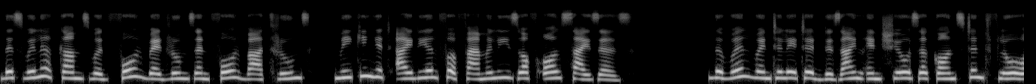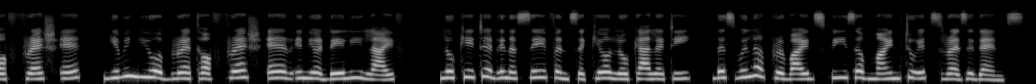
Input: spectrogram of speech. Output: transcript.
this villa comes with 4 bedrooms and 4 bathrooms, making it ideal for families of all sizes. The well ventilated design ensures a constant flow of fresh air, giving you a breath of fresh air in your daily life. Located in a safe and secure locality, this villa provides peace of mind to its residents.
